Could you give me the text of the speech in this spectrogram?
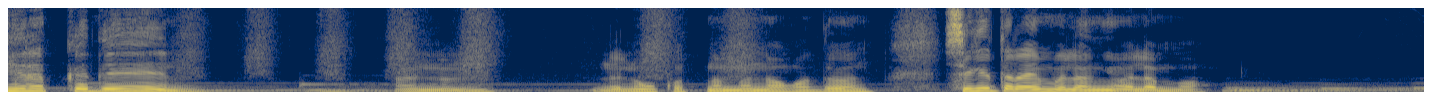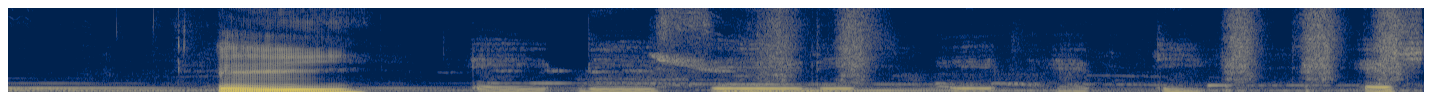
hirap ka din. Ano? Nalungkot naman ako doon. Sige, try mo lang yung alam mo. A, A, B, C, D, E, F, G, H,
